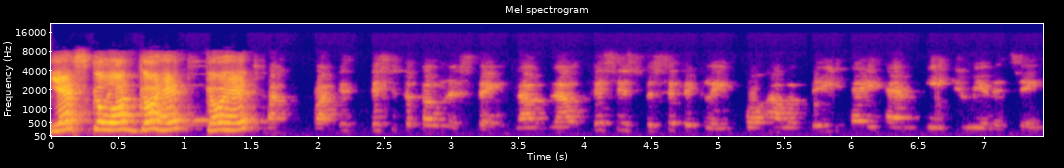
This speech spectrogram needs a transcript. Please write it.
yes, go on. Go ahead. Go ahead. Right, right. This, this is the bonus thing. Now, now, this is specifically for our BAME community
